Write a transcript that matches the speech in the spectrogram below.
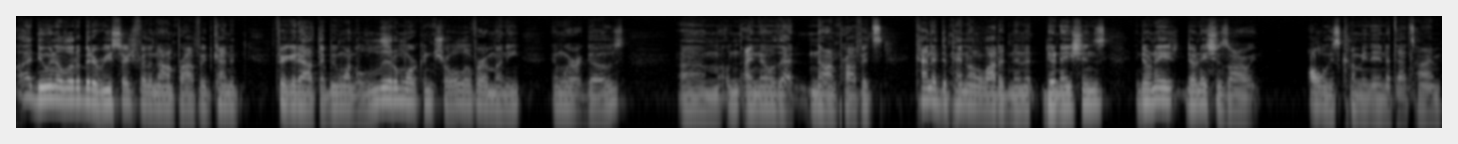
Uh, doing a little bit of research for the nonprofit, kind of figured out that we want a little more control over our money and where it goes. Um, I know that nonprofits kind of depend on a lot of don- donations, and dona- donations aren't always coming in at that time.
